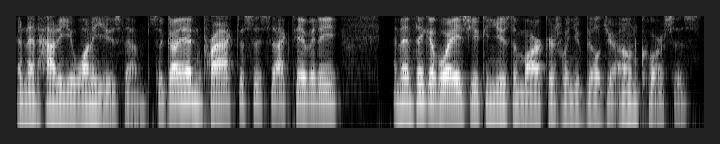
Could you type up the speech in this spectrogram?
and then how do you want to use them. So go ahead and practice this activity and then think of ways you can use the markers when you build your own courses.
